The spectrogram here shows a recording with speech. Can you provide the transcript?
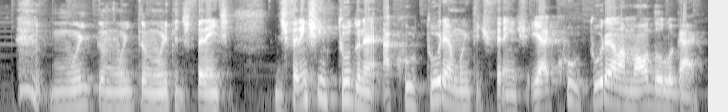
muito, muito, muito diferente. Diferente em tudo, né? A cultura é muito diferente. E a cultura, ela molda o lugar.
